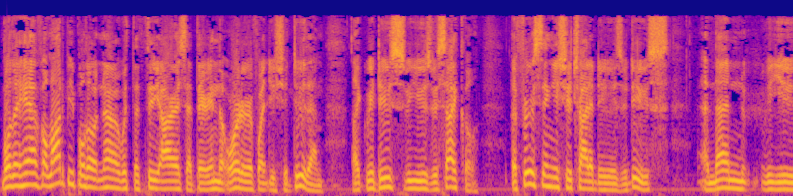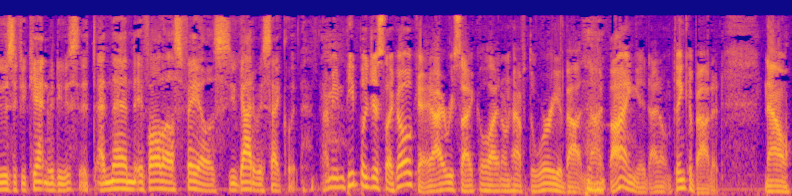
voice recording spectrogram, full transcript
Well, they have a lot of people don't know with the three R's that they're in the order of what you should do them. Like reduce, reuse, recycle. The first thing you should try to do is reduce, and then reuse if you can't reduce it, and then if all else fails, you got to recycle it. I mean, people are just like, oh, okay, I recycle. I don't have to worry about not buying it. I don't think about it. Now,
